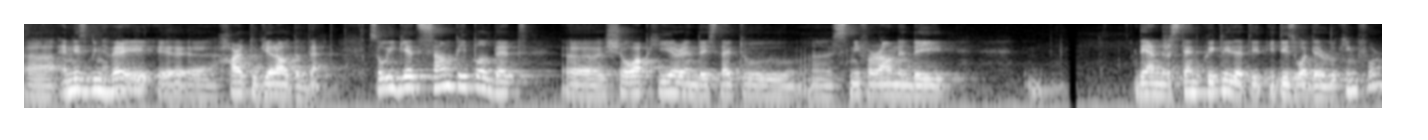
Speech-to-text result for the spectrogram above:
Uh, and it's been very uh, hard to get out of that. So we get some people that uh, show up here and they start to uh, sniff around and they they understand quickly that it, it is what they're looking for.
